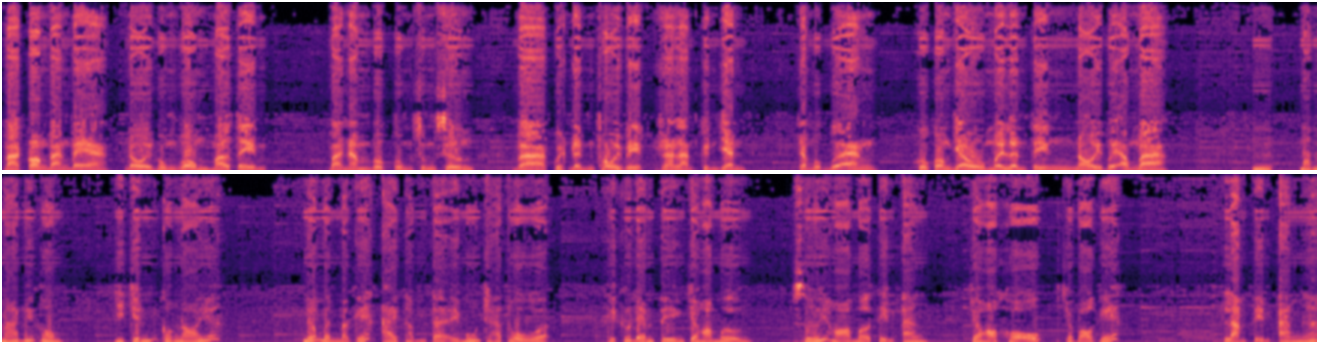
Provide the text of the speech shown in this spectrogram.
Bà con bạn bè đòi hùng vốn mở tiệm. Bà Năm vô cùng sung sướng và quyết định thôi việc ra làm kinh doanh. Trong một bữa ăn, cô con dâu mới lên tiếng nói với ông bà. Ừ, bà má biết không, dì chính con nói á, nếu mình mà ghét ai thậm tệ muốn trả thù á, thì cứ đem tiền cho họ mượn, suối họ mở tiệm ăn, cho họ khổ, cho bỏ ghét. Làm tiệm ăn á,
